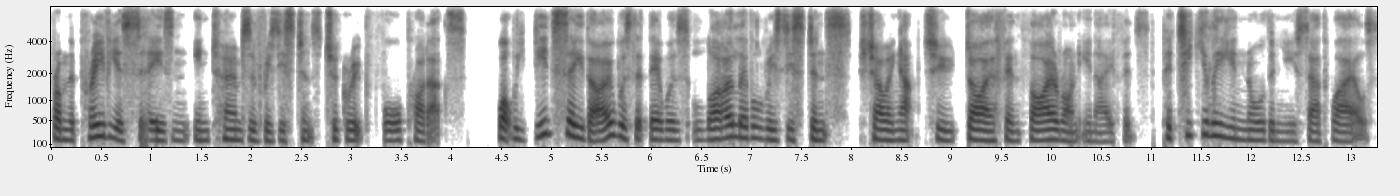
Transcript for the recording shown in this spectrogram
from the previous season in terms of resistance to group 4 products. What we did see though was that there was low level resistance showing up to diafenthiuron in aphids, particularly in northern New South Wales.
